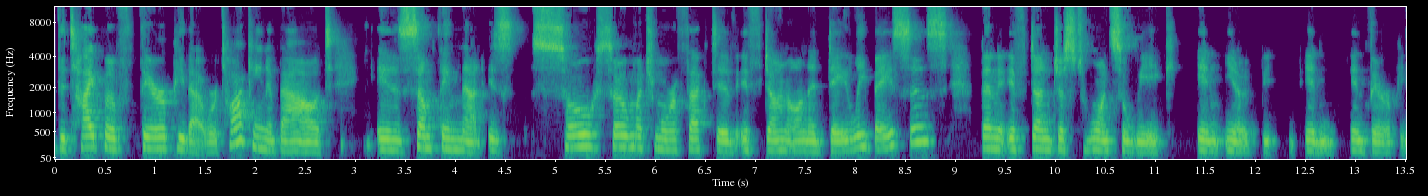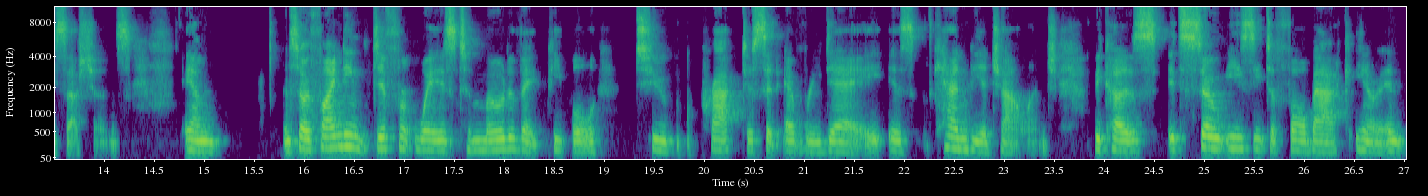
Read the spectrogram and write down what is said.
the type of therapy that we're talking about is something that is so so much more effective if done on a daily basis than if done just once a week in you know in in therapy sessions. And and so finding different ways to motivate people to practice it every day is can be a challenge because it's so easy to fall back you know and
